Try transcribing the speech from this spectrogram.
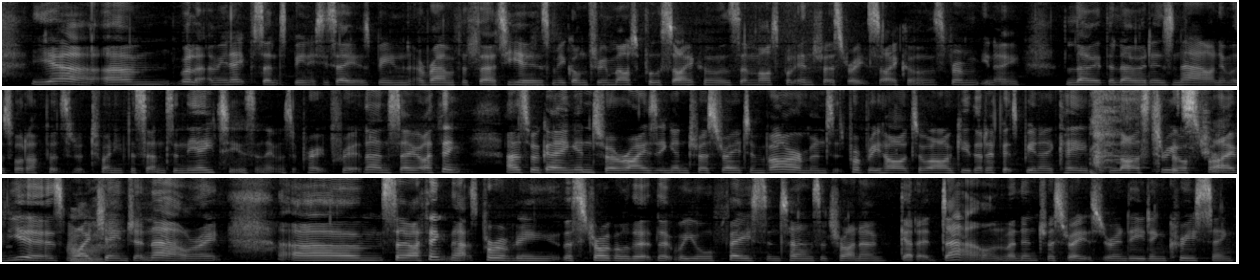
yeah, um, well, I mean, 8% has been, as you say, has been around for 30 years. And we've gone through multiple cycles and multiple interest rate cycles from, you know, low, the low it is now. And it was what up at sort of 20% in the 80s and it was appropriate then. So I think as we're going into a rising interest rate environment, it's probably hard to argue that if it's been okay for the last three or five true. years, why mm-hmm. change it now, right? Um, so I think that's probably the struggle that, that we all face in terms of trying to get it down when interest rates are indeed increasing.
